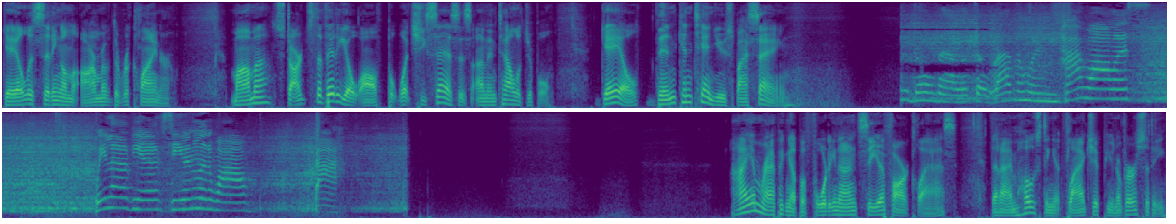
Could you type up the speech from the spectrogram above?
Gail is sitting on the arm of the recliner. Mama starts the video off, but what she says is unintelligible. Gail then continues by saying, Hi, Wallace. We love you. See you in a little while. Bye. I am wrapping up a 49 CFR class that I am hosting at Flagship University.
